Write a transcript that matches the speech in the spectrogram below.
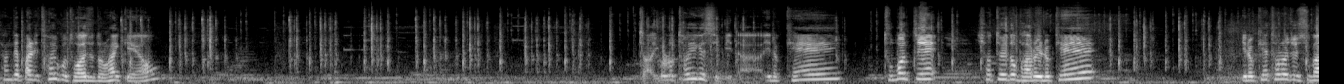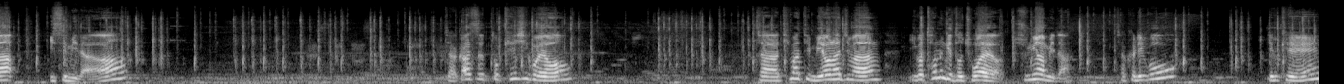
상대 빨리 털고 도와주도록 할게요. 자 이걸로 털겠습니다. 이렇게 두 번째 셔틀도 바로 이렇게 이렇게 털어줄 수가 있습니다. 자 가스 또 캐시고요. 자 티마팀 미안하지만 이거 터는 게 더 좋아요. 중요합니다. 자 그리고 이렇게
